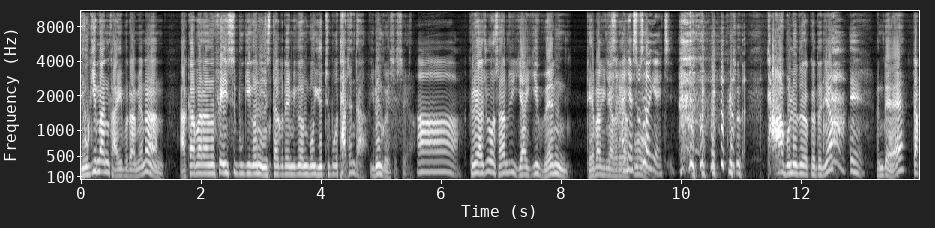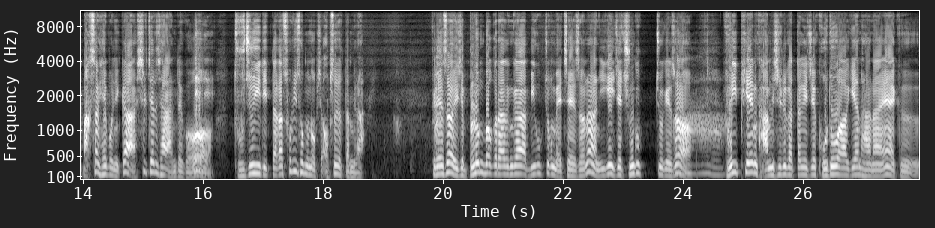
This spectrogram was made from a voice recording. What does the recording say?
여기만 가입을 하면은 아까 말하는 페이스북이건 인스타그램이건 뭐 유튜브가 다 된다 이런 거였었어요. 아, 그래가지고 사람들이 야 이게 웬 대박이냐 그래갖고 아니야 수상해야지. 다 몰려들었거든요. 예. 근데 딱 막상 해보니까 실제로 잘 안 되고 네네. 두 주일 있다가 소리 소문 없이 없어졌답니다. 그래서 이제 블룸버그라든가 미국 쪽 매체에서는 이게 이제 중국 쪽에서 아. VPN 감시를 갖다가 이제 고도화하기 위한 하나의 그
